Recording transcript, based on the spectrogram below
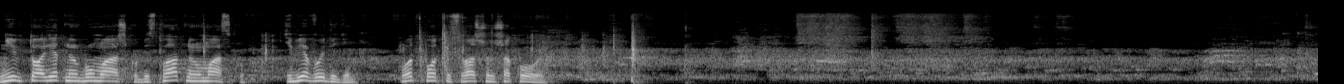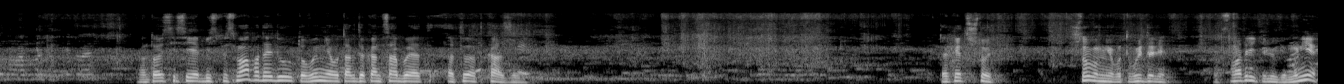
не туалетную бумажку, бесплатную маску. Тебе выдадим. Вот подпись вашей Ушаковой. Ну, то есть, если я без письма подойду, то вы мне вот так до конца бы от, от- отказывали. Так это что? Что вы мне вот выдали? Смотрите, люди, мне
